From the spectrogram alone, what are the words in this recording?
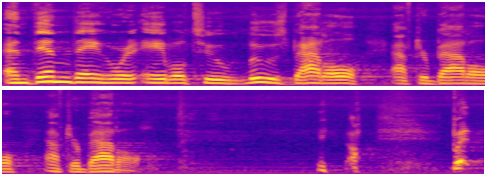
and then they were able to lose battle after battle after battle. but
